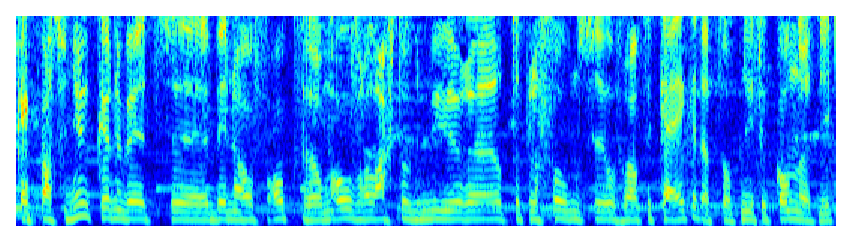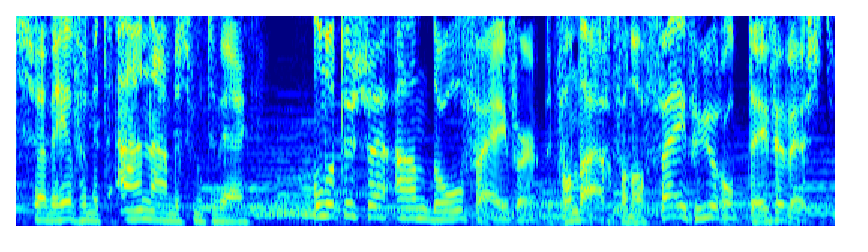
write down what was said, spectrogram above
Kijk, pas nu kunnen we het eh, Binnenhof op om overal achter de muren, op de plafonds, eh, overal te kijken. Dat, tot nu toe kon dat niet, dus we hebben heel veel met aannames moeten werken. Ondertussen aan de Hofvijver. Vandaag vanaf 5 uur op TV West.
